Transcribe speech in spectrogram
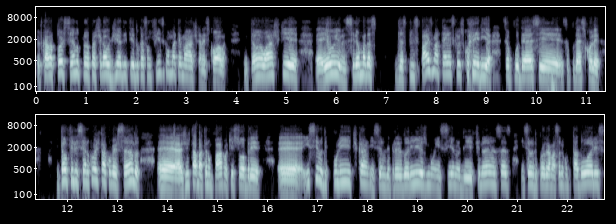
Eu ficava torcendo para chegar o dia de ter educação física ou matemática na escola. Então eu acho que é, eu seria uma das, das principais matérias que eu escolheria se eu pudesse, se eu pudesse escolher. Então, Feliciano, como a gente está conversando, é, a gente está batendo um papo aqui sobre é, ensino de política, ensino de empreendedorismo, ensino de finanças, ensino de programação de computadores,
